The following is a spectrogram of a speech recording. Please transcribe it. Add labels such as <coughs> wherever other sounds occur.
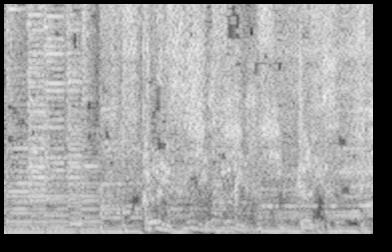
这里是西安，这里是西安论坛。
